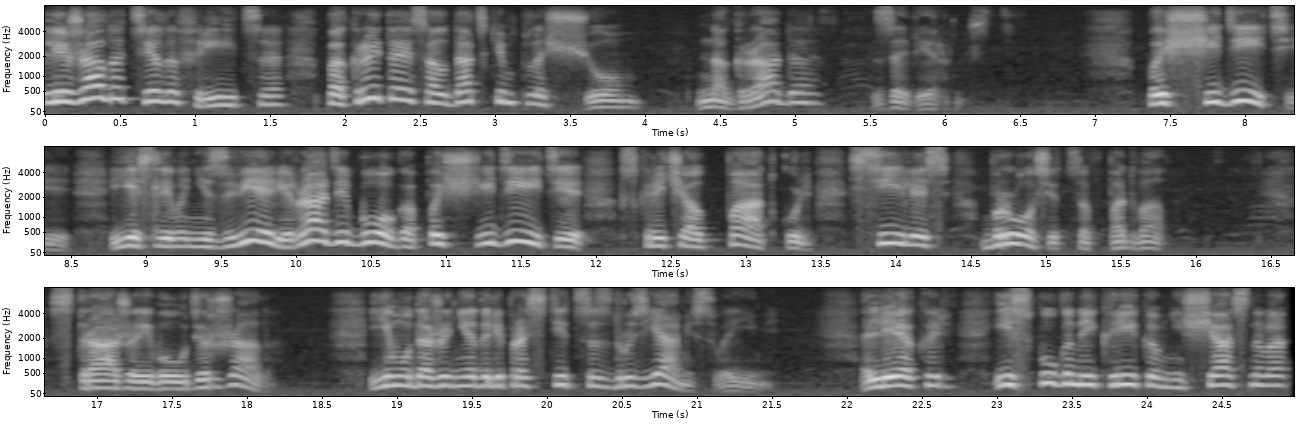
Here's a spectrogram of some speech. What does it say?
лежало тело фрица, покрытое солдатским плащом. Награда за верность. «Пощадите, если вы не звери, ради Бога, пощадите!» — вскричал Паткуль, силясь броситься в подвал. Стража его удержала. Ему даже не дали проститься с друзьями своими. Лекарь, испуганный криком несчастного,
